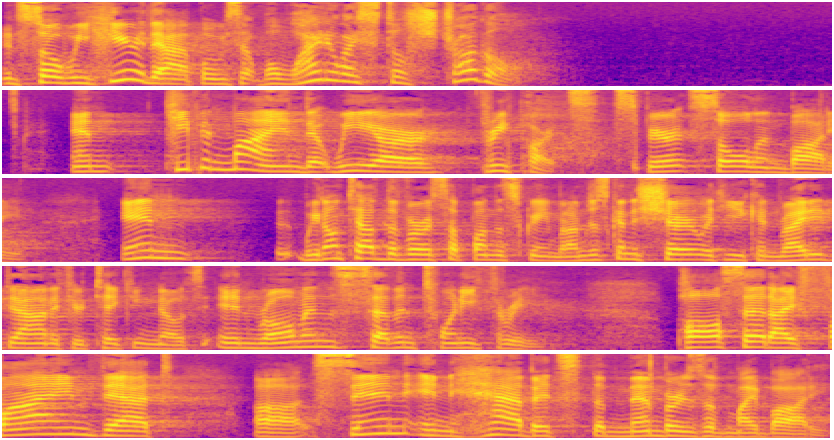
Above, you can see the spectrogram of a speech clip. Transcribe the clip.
And so we hear that, but we say, well, why do I still struggle? And keep in mind that we are three parts spirit, soul, and body. In we don't have the verse up on the screen, but I'm just going to share it with you. You can write it down if you're taking notes. In Romans 7:23, Paul said, "I find that uh, sin inhabits the members of my body."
